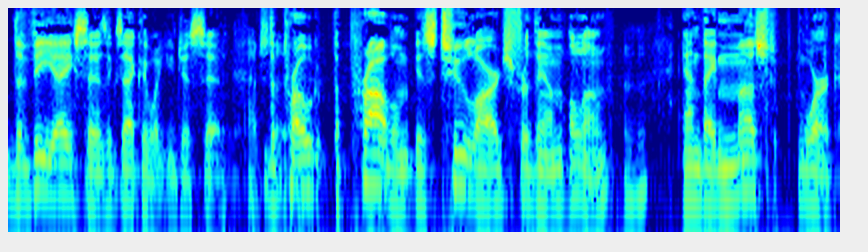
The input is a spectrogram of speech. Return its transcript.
the VA says exactly what you just said. The pro the problem is too large for them alone, Mm-hmm. and they must work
